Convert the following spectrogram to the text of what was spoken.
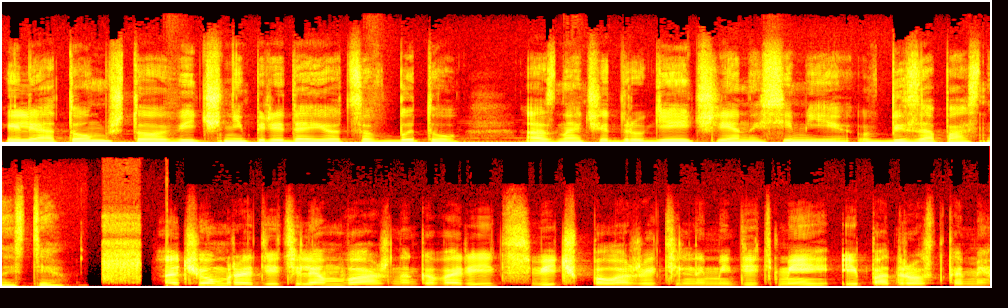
или о том, что ВИЧ не передается в быту, а значит другие члены семьи в безопасности. О чем родителям важно говорить с ВИЧ-положительными детьми и подростками?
